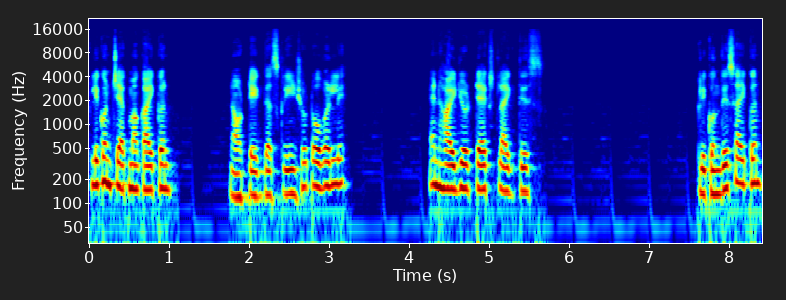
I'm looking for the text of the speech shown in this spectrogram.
Click on checkmark icon. Now take the screenshot overlay and hide your text like this. Click on this icon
